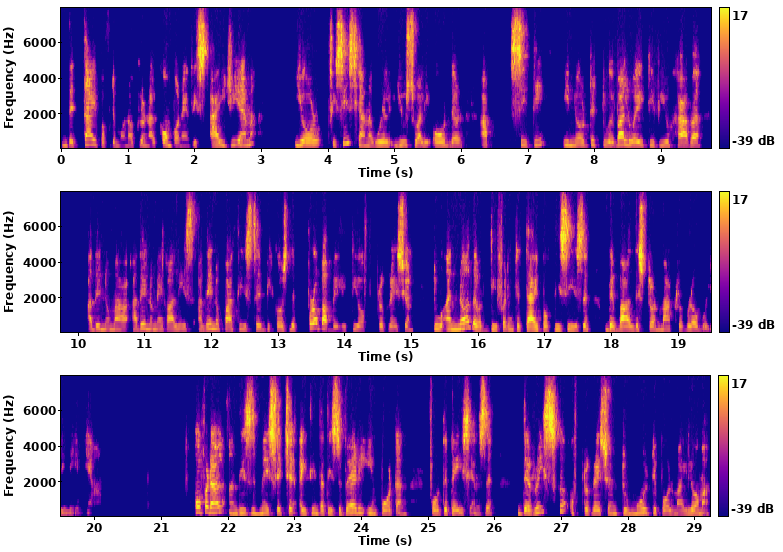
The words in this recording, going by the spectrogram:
the type of the monoclonal component is IgM, your physician will usually order a CT in order to evaluate if you have a adenoma, adenomegalies, adenopathies, because the probability of progression to another different type of disease, the Waldenström macroglobulinemia. Overall, and this message, I think that is very important for the patients the risk of progression to multiple myeloma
